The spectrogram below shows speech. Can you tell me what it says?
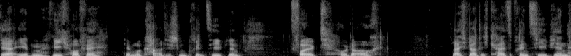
der eben, wie ich hoffe, demokratischen Prinzipien folgt oder auch Gleichwertigkeitsprinzipien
